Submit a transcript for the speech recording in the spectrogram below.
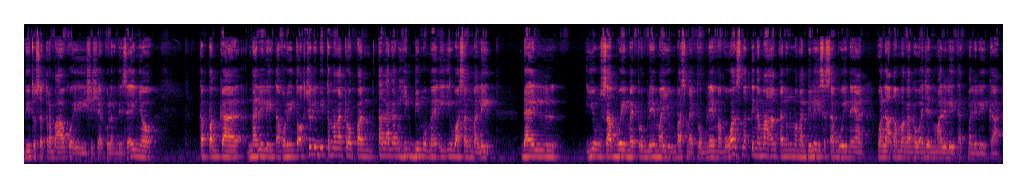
dito sa trabaho ko, i-share ko lang din sa inyo. Kapag ka nalilate ako rito, actually dito mga tropa, talagang hindi mo maiiwasang malate. Dahil yung subway may problema, yung bus may problema. Once na tinamaan ka ng mga delay sa subway na yan, wala kang magagawa dyan, malilate at malilate ka.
